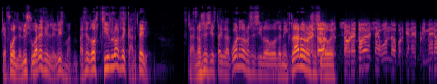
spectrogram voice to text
que fue el de Luis Suárez y el de Griezmann. Me parece dos chirlos de cartel. O sea, no sé si estáis de acuerdo, no sé si lo tenéis claro, no sé si lo todo, veis. sobre todo el segundo, porque en el primero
